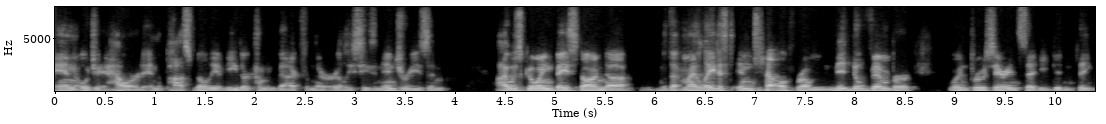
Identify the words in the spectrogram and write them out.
and OJ Howard and the possibility of either coming back from their early season injuries. And I was going based on uh, my latest intel from mid-November when Bruce Arians said he didn't think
